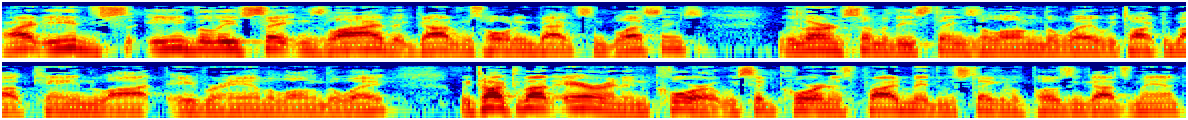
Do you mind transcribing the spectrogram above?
All right, Eve, Eve believed Satan's lie that God was holding back some blessings. We learned some of these things along the way. We talked about Cain, Lot, Abraham along the way. We talked about Aaron and Korah. We said Korah in his pride made the mistake of opposing God's man.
